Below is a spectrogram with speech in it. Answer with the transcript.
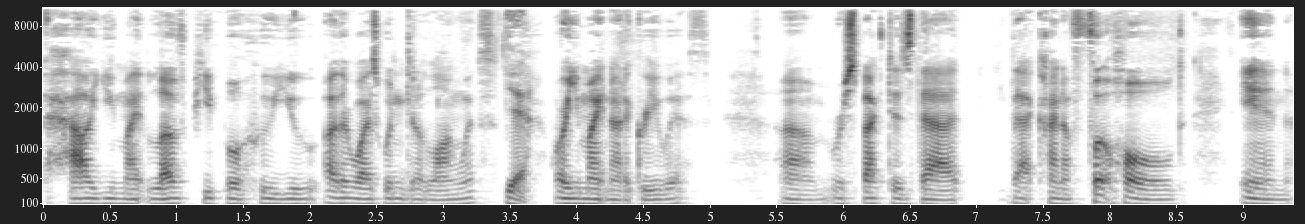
how you might love people who you otherwise wouldn't get along with. Yeah. Or you might not agree with. Um, respect is that, that kind of foothold in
